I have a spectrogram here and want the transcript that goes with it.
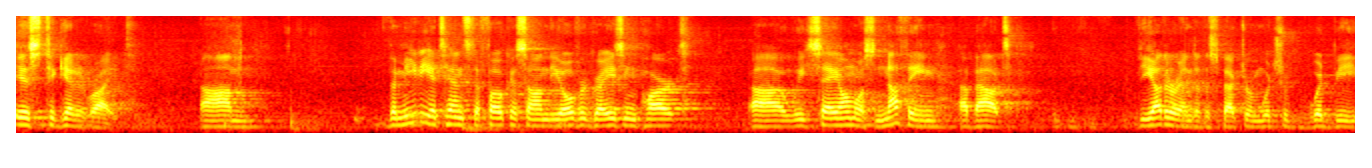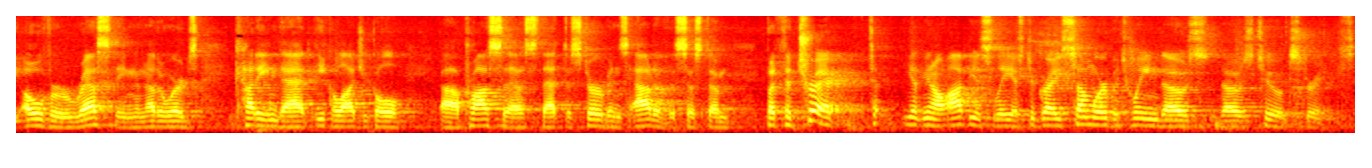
is to get it right. Um, the media tends to focus on the overgrazing part. Uh, we say almost nothing about the other end of the spectrum, which would, would be over resting. In other words, cutting that ecological uh, process, that disturbance out of the system. But the trick, to, you know, obviously, is to graze somewhere between those, those two extremes.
